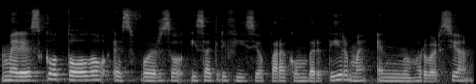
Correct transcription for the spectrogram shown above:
merezco todo esfuerzo y sacrificio para convertirme en mi mejor versión.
